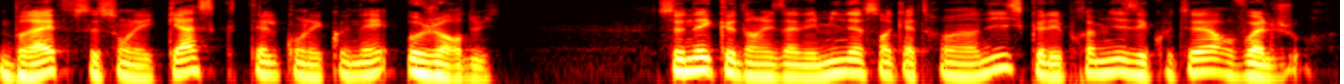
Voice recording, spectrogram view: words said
Bref, ce sont les casques tels qu'on les connaît aujourd'hui. Ce n'est que dans les années 1990 que les premiers écouteurs voient le jour.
